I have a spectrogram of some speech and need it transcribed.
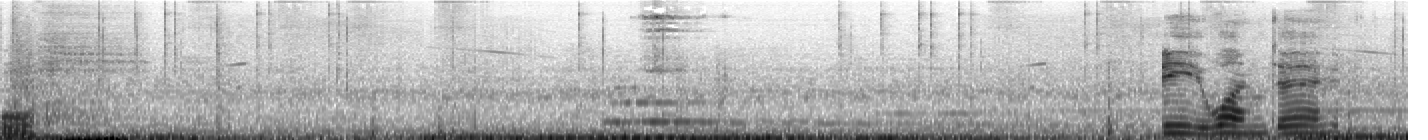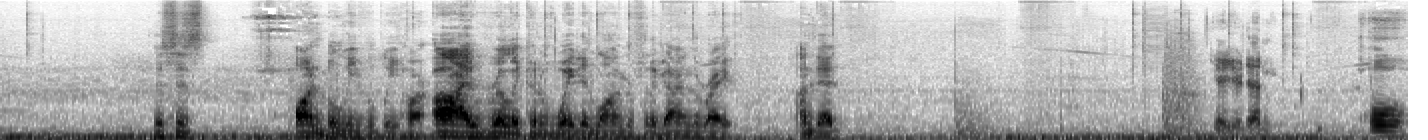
Ooh. Be one day. This is unbelievably hard. Oh, I really could have waited longer for the guy on the right. I'm dead. Yeah, you're dead. Oh.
